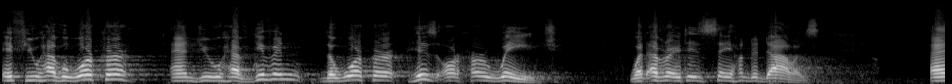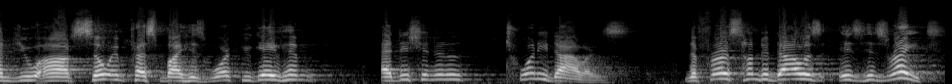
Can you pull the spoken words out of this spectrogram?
if you have a worker and you have given the worker his or her wage, whatever it is, say $100. And you are so impressed by his work, you gave him additional $20. The first $100 is his right.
